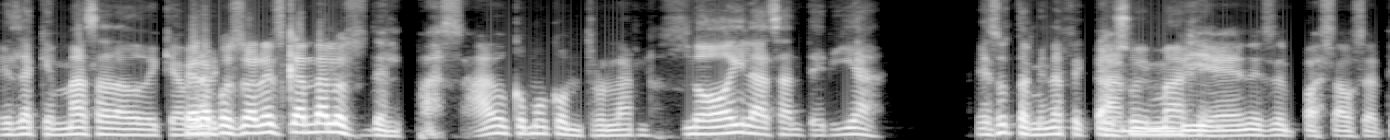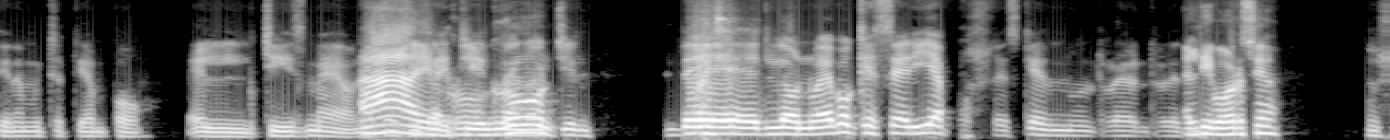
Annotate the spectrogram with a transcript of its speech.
Es la que más ha dado de qué hablar. Pero pues son escándalos del pasado, ¿cómo controlarlos? no, y la santería. Eso también afectó su imagen. También es del pasado, o sea, tiene mucho tiempo el chisme o no Ah, el run, no chisme. De lo nuevo que sería, pues es que no, re- re- El divorcio. pues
